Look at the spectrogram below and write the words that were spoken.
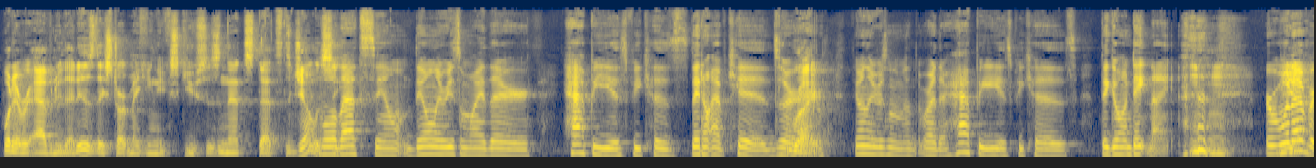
whatever avenue that is, they start making excuses, and that's that's the jealousy. Well, that's the on- the only reason why they're happy is because they don't have kids, or Right. the only reason why they're happy is because they go on date night. Mm-hmm. Or whatever,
